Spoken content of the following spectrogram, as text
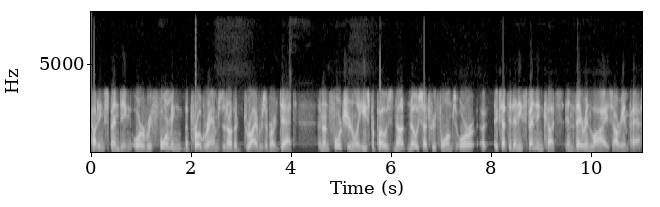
cutting spending or reforming the programs that are the drivers of our debt. And unfortunately, he's proposed not, no such reforms or uh, accepted any spending cuts, and therein lies our impasse.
